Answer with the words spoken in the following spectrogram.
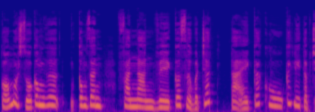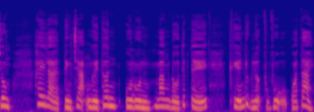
có một số công dân, công dân phàn nàn về cơ sở vật chất tại các khu cách ly tập trung hay là tình trạng người thân ùn ùn mang đồ tiếp tế khiến lực lượng phục vụ quá tải.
